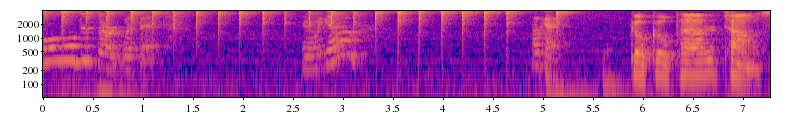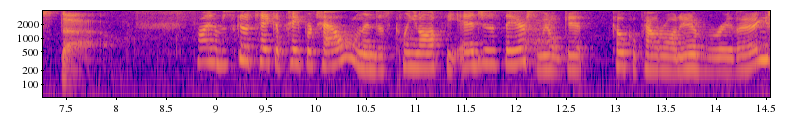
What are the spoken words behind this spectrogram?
Whole dessert with it. There we go. Okay. Cocoa powder, Thomas style. All right, I'm just going to take a paper towel and then just clean off the edges there so we don't get cocoa powder on everything.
